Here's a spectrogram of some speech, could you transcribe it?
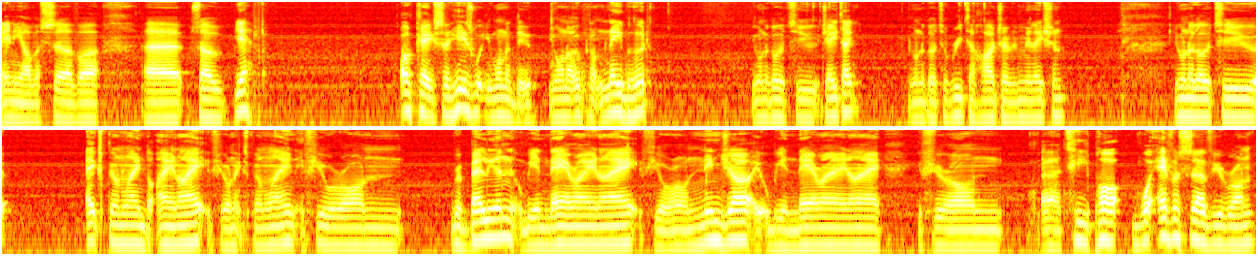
any other server uh, so yeah. Okay so here's what you want to do. You want to open up neighborhood. You want to go to JTAG you want to go to Rita hard drive emulation. You want to go to xponline.ini if you're on XP Online. If you're on Rebellion it will be in their INI if you're on Ninja it will be in their INI if you're on uh, Teapot whatever server you're on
